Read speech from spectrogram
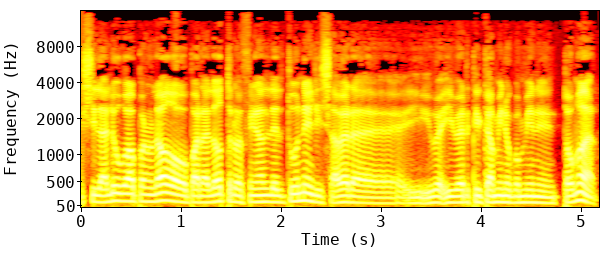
si la luz va para un lado o para el otro al final del túnel y saber eh, y, ver qué camino conviene tomar.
